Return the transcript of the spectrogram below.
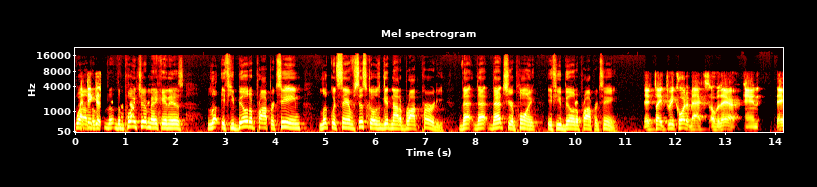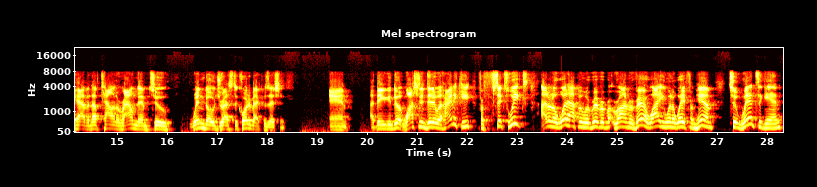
well, I think the, the, the point you're making is, look, if you build a proper team, look what San Francisco's getting out of Brock Purdy. That that that's your point. If you build a proper team, they've played three quarterbacks over there, and they have enough talent around them to window dress the quarterback position. And I think you can do it. Washington did it with Heinicke for six weeks. I don't know what happened with River, Ron Rivera, why he went away from him to Wentz again.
